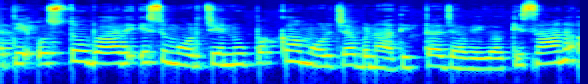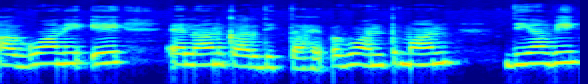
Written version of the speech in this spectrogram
ਅਤੇ ਉਸ ਤੋਂ ਬਾਅਦ ਇਸ ਮੋਰਚੇ ਨੂੰ ਪੱਕਾ ਮੋਰਚਾ ਬਣਾ ਦਿੱਤਾ ਜਾਵੇਗਾ। ਕਿਸਾਨ ਆਗੂਆਂ ਨੇ ਇਹ ਐਲਾਨ ਕਰ ਦਿੱਤਾ ਹੈ। ਭਗਵੰਤ ਮਾਨ ਦੀਆਂ ਵੀ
